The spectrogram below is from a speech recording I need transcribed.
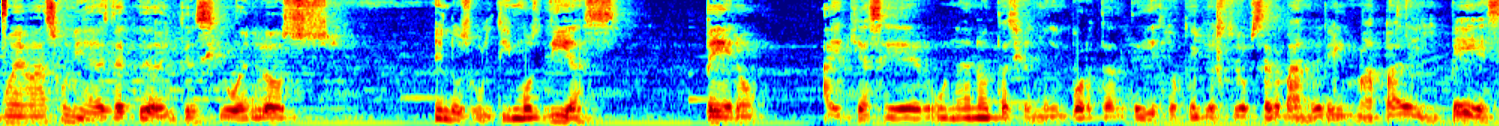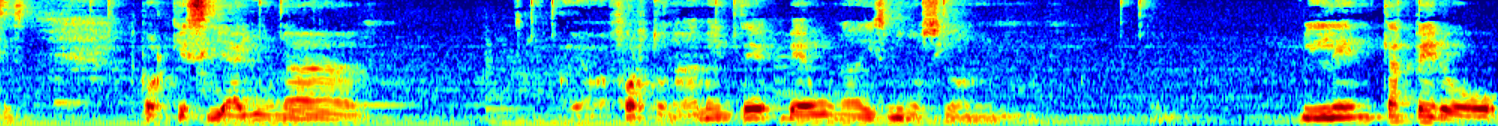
de nuevas unidades de cuidado intensivo en los, en los últimos días, pero hay que hacer una anotación muy importante y es lo que yo estoy observando en el mapa de IPS, porque si hay una, afortunadamente veo una disminución lenta pero,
